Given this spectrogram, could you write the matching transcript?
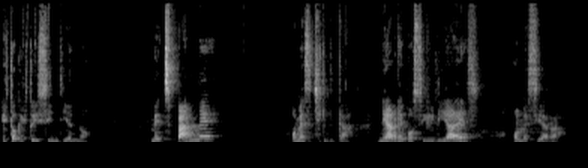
Esto que estoy sintiendo, ¿me expande o me hace chiquitita? ¿Me abre posibilidades o me cierra?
